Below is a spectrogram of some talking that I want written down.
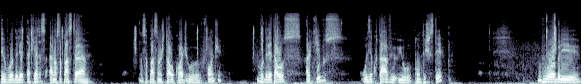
Eu vou deletar aqui a, nossa pasta, nossa pasta onde está o código fonte, vou deletar os arquivos, o executável e o .txt, vou abrir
